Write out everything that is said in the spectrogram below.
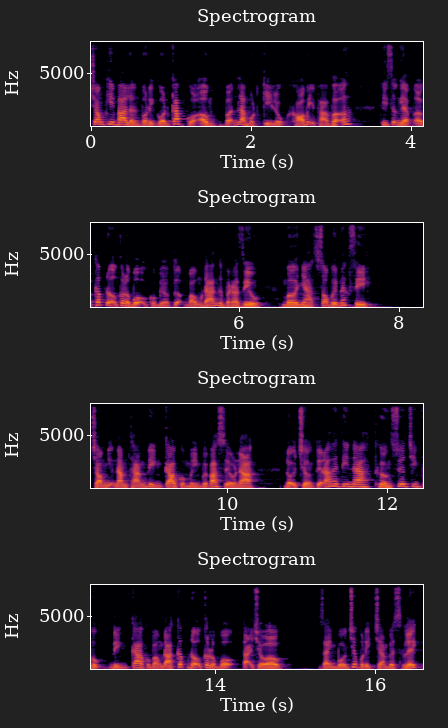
trong khi ba lần vô địch World Cup của ông vẫn là một kỷ lục khó bị phá vỡ, thì sự nghiệp ở cấp độ câu lạc bộ của biểu tượng bóng đá người Brazil mờ nhạt so với Messi. Trong những năm tháng đỉnh cao của mình với Barcelona, đội trưởng tuyển Argentina thường xuyên chinh phục đỉnh cao của bóng đá cấp độ câu lạc bộ tại châu Âu, giành 4 chiếc vô địch Champions League,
